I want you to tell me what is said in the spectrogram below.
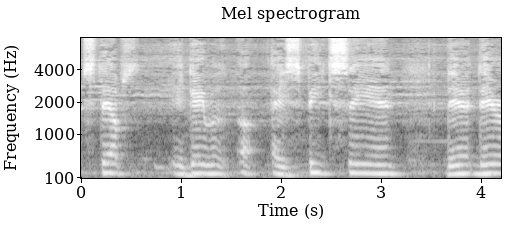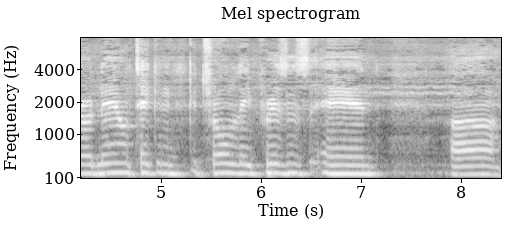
steps. It gave a, a, speech saying they they are now taking control of their prisons, and uh,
